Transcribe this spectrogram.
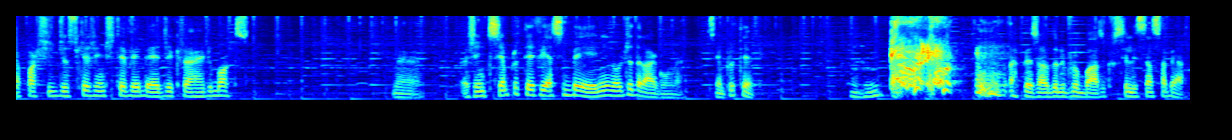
a partir disso que a gente teve a ideia de criar a Redbox. Né? A gente sempre teve SBN no Dragon, né? Sempre teve. Uhum. Apesar do livro básico ser licença aberta.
